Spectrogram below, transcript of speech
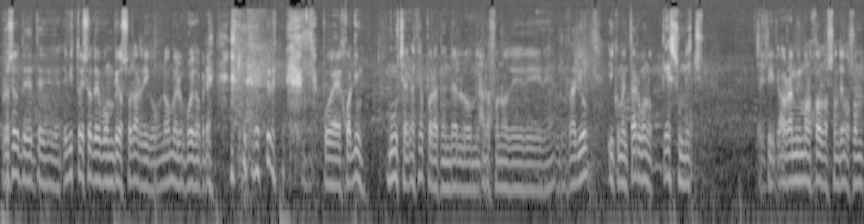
por eso he visto eso de bombeo solar, digo, no me lo puedo creer. pues Joaquín, muchas gracias por atender los micrófonos de, radio y comentar, bueno, qué es un hecho. Ahora mismo los sondeos son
